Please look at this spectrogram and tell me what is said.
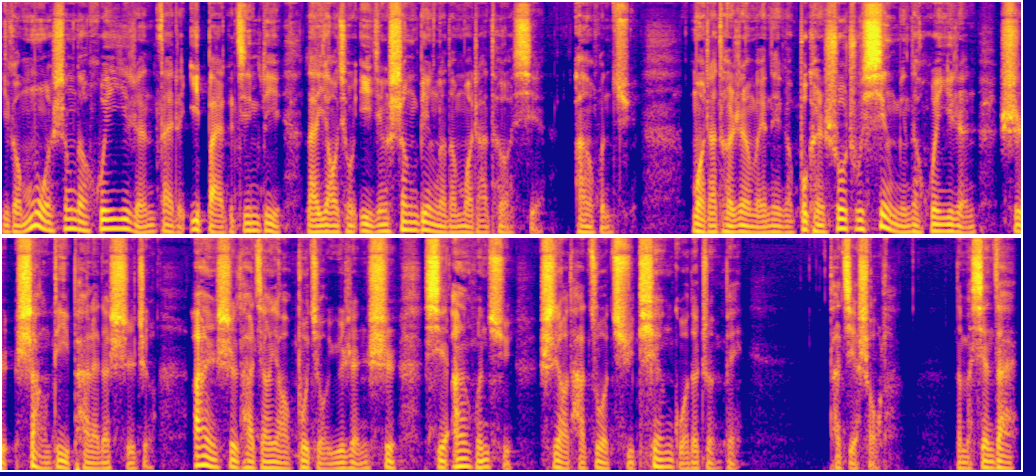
一个陌生的灰衣人带着一百个金币来要求已经生病了的莫扎特写安魂曲。莫扎特认为那个不肯说出姓名的灰衣人是上帝派来的使者，暗示他将要不久于人世。写安魂曲是要他做去天国的准备。他接受了。那么现在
